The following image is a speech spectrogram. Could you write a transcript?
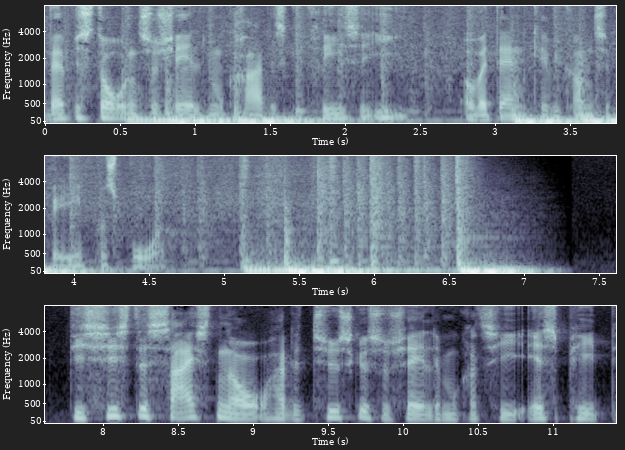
Hvad består den socialdemokratiske krise i, og hvordan kan vi komme tilbage på sporet? De sidste 16 år har det tyske socialdemokrati SPD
